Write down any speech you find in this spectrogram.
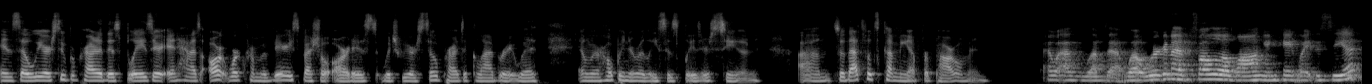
And so we are super proud of this blazer. It has artwork from a very special artist, which we are so proud to collaborate with. And we're hoping to release this blazer soon. Um, so that's what's coming up for Power Woman. Oh, I love that. Well, we're going to follow along and can't wait to see it.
